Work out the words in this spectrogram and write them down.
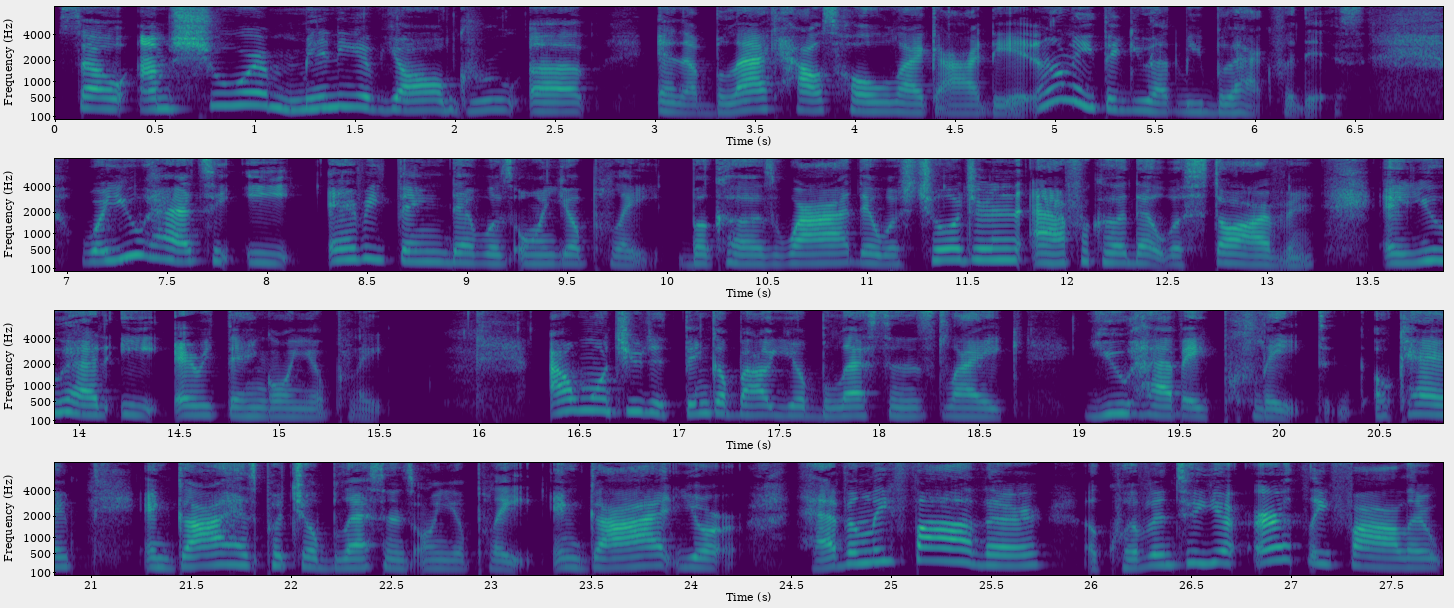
So I'm sure many of y'all grew up in a black household like I did. I don't even think you have to be black for this, where you had to eat everything that was on your plate because why? There was children in Africa that was starving and you had to eat everything on your plate. I want you to think about your blessings like you have a plate, okay? And God has put your blessings on your plate. And God, your heavenly father, equivalent to your earthly father,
